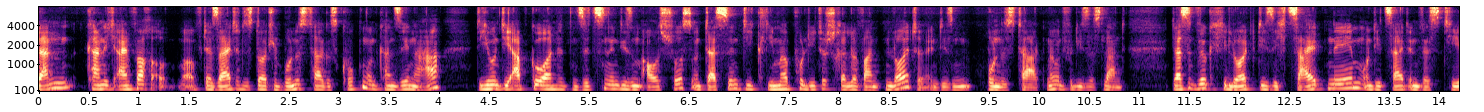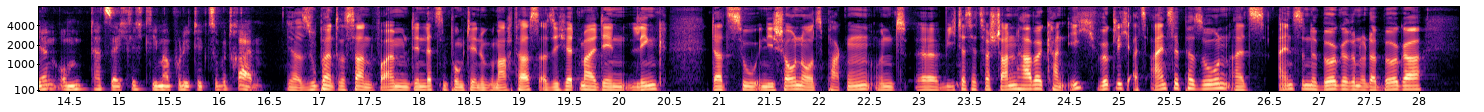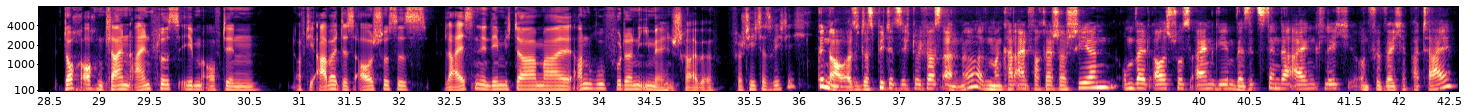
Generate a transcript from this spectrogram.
dann kann ich einfach auf der Seite des Deutschen Bundestages gucken und kann sehen, aha, die und die Abgeordneten sitzen in diesem Ausschuss und das sind die klimapolitisch relevanten Leute in diesem Bundestag ne, und für dieses Land. Das sind wirklich die Leute, die sich Zeit nehmen und die Zeit investieren, um tatsächlich Klimapolitik zu betreiben. Ja, super interessant. Vor allem den letzten Punkt, den du gemacht hast. Also ich werde mal den Link dazu in die Show Notes packen. Und äh, wie ich das jetzt verstanden habe, kann ich wirklich als Einzelperson, als einzelne Bürgerin oder Bürger doch auch einen kleinen Einfluss eben auf den auf die Arbeit des Ausschusses leisten, indem ich da mal anrufe oder eine E-Mail hinschreibe. Verstehe ich das richtig? Genau, also das bietet sich durchaus an. Ne? Also man kann einfach recherchieren, Umweltausschuss eingeben, wer sitzt denn da eigentlich und für welche Partei.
